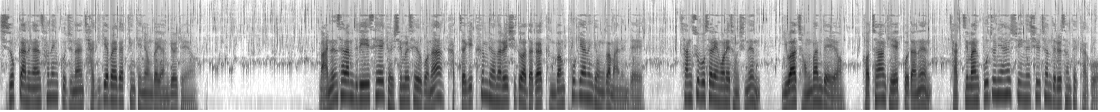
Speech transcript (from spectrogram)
지속 가능한 선행 꾸준한 자기개발 같은 개념과 연결돼요. 많은 사람들이 새 결심을 세우거나 갑자기 큰 변화를 시도하다가 금방 포기하는 경우가 많은데 상수보살행원의 정신은 이와 정반대예요. 거창한 계획보다는 작지만 꾸준히 할 수 있는 실천들을 선택하고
